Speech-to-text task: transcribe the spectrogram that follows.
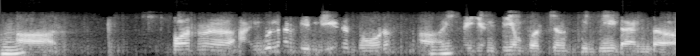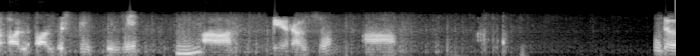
Hmm. Uh, for uh, Angular, we need a node, uh, Mhm. the npm versions we need, and uh, all all these things we need. Hmm. uh, there also. Uh, the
